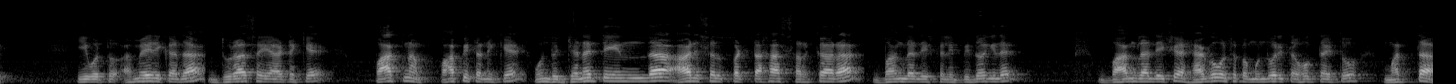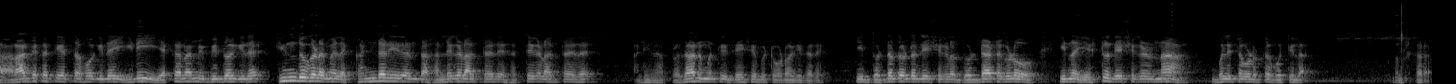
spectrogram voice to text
ಇವತ್ತು ಅಮೇರಿಕದ ದುರಾಸೆಯಾಟಕ್ಕೆ, ಪಾಕ್ನ ಪಾಪಿತನಕ್ಕೆ ಒಂದು ಜನತೆಯಿಂದ ಆರಿಸಲ್ಪಟ್ಟ ಸರ್ಕಾರ ಬಾಂಗ್ಲಾದೇಶದಲ್ಲಿ ಬಿದ್ದೋಗಿದೆ. ಬಾಂಗ್ಲಾದೇಶ ಹೇಗೋ ಒಂದು ಸ್ವಲ್ಪ ಮುಂದುವರಿತಾ ಹೋಗ್ತಾ ಇತ್ತು, ಮತ್ತ ಅರಾಜಕತೆಯತ್ತ ಹೋಗಿದೆ, ಇಡೀ ಎಕನಾಮಿ ಬಿದ್ದೋಗಿದೆ. ಹಿಂದೂಗಳ ಮೇಲೆ ಕಂಡರಿದಂಥ ಹಲ್ಲೆಗಳಾಗ್ತಾ ಇದೆ, ಹತ್ಯೆಗಳಾಗ್ತಾ ಇದೆ. ಅಲ್ಲಿನ ಪ್ರಧಾನಮಂತ್ರಿ ದೇಶ ಬಿಟ್ಟು ಓಡೋಗಿದ್ದಾರೆ. ಈ ದೊಡ್ಡ ದೊಡ್ಡ ದೇಶಗಳ ದೊಡ್ಡಾಟಗಳು ಇನ್ನು ಎಷ್ಟು ದೇಶಗಳನ್ನ ಬಲಿ ತಗೊಳುತ್ತೋ ಗೊತ್ತಿಲ್ಲ. ನಮಸ್ಕಾರ.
